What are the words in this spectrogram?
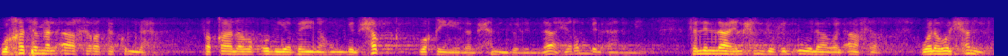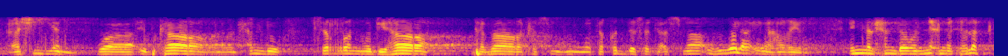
وختم الآخرة كلها فقال وقضي بينهم بالحق وقيل الحمد لله رب العالمين. فلله الحمد في الأولى والآخرة وله الحمد عشيا وإبكارا وله الحمد سرا وجهارا. تبارك اسمه وتقدست أسماؤه ولا إله غيره. إن الحمد والنعمة لك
